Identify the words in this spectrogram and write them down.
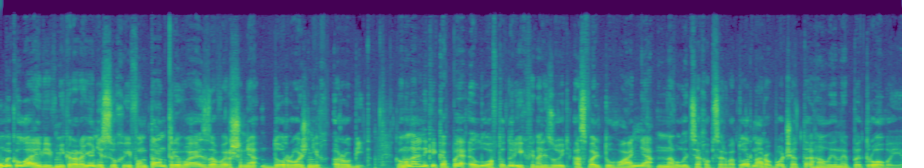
У Миколаєві в мікрорайоні Сухий Фонтан триває завершення дорожніх робіт. Комунальники КП ЕЛУ Автодоріг фіналізують асфальтування на вулицях Обсерваторна, Робоча та Галини Петрової.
